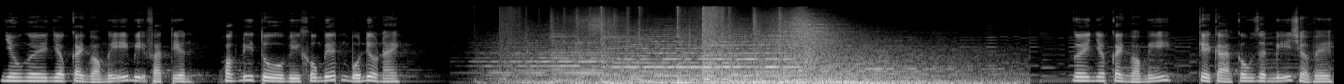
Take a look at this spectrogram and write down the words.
Nhiều người nhập cảnh vào Mỹ bị phạt tiền hoặc đi tù vì không biết bốn điều này. Người nhập cảnh vào Mỹ, kể cả công dân Mỹ trở về,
